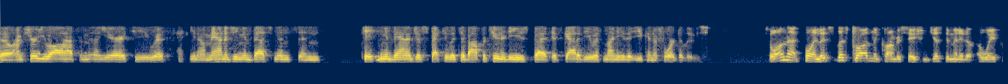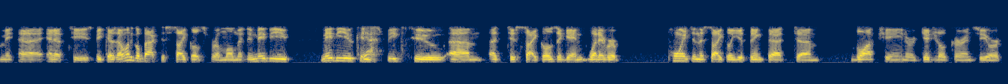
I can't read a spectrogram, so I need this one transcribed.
So I'm sure you all have familiarity with, you know, managing investments and taking advantage of speculative opportunities, but it's got to be with money that you can afford to lose. So on that point, let's let's broaden the conversation just a minute away from uh, NFTs because I want to go back to cycles for a moment, and maybe maybe you can yeah. speak to um, uh, to cycles again, whatever point in the cycle you think that um, blockchain or digital currency or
